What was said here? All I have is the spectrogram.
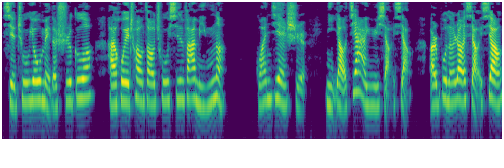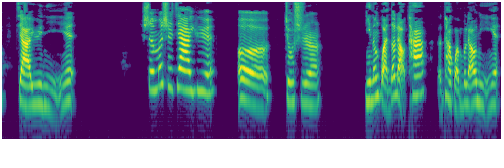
写出优美的诗歌，还会创造出新发明呢。关键是你要驾驭想象。而不能让想象驾驭你。什么是驾驭？呃，就是你能管得了他，他管不了你。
